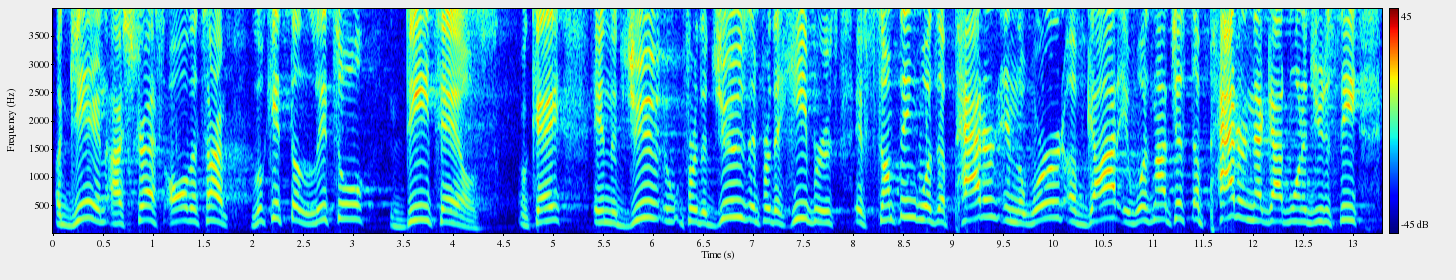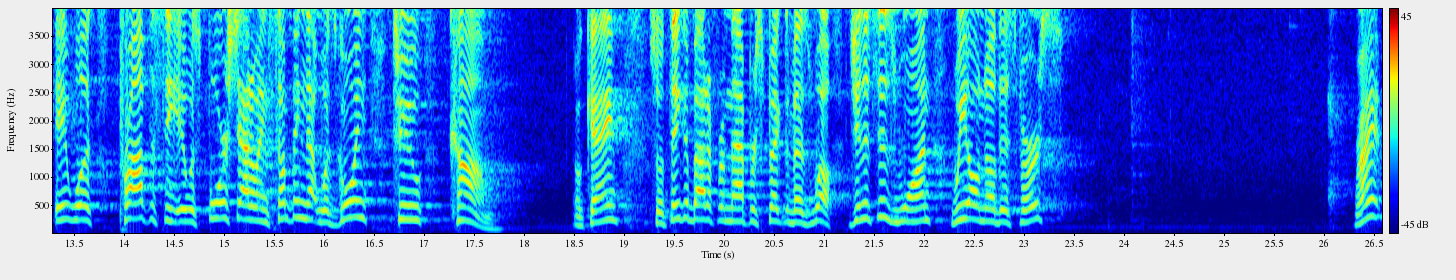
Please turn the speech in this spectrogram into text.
Again, I stress all the time look at the little details. Okay? In the Jew, for the Jews and for the Hebrews, if something was a pattern in the Word of God, it was not just a pattern that God wanted you to see, it was prophecy. It was foreshadowing something that was going to come. Okay? So think about it from that perspective as well. Genesis 1, we all know this verse. Right?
